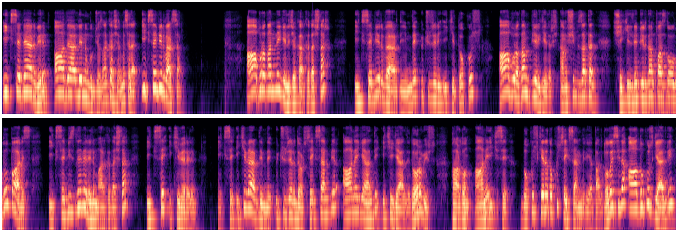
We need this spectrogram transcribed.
X'e değer verip A değerlerini bulacağız. Arkadaşlar mesela X'e 1 versem. A buradan ne gelecek arkadaşlar? X'e 1 verdiğimde 3 üzeri 2 9. A buradan 1 gelir. Ama şimdi zaten şekilde birden fazla olduğu bariz. X'e biz ne verelim arkadaşlar? X'e 2 verelim. X'e 2 verdiğimde 3 üzeri 4 81. A ne geldi? 2 geldi. Doğru muyuz? Pardon. A ne ikisi? 9 kere 9 81 yapar. Dolayısıyla A 9 geldi.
